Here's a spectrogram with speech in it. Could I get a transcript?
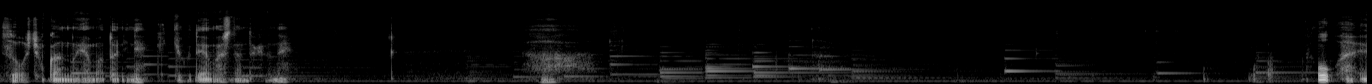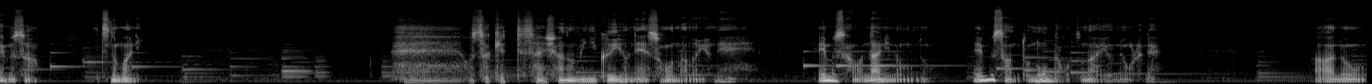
そう書簡の大何飲むの？M さんと飲んだことないよね俺ね。あの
